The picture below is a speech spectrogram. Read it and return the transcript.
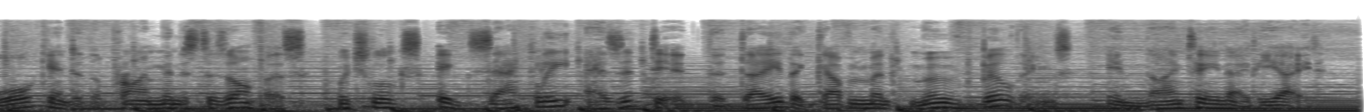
walk into the Prime Minister's office, which looks exactly as it did the day the government moved buildings in 1988.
